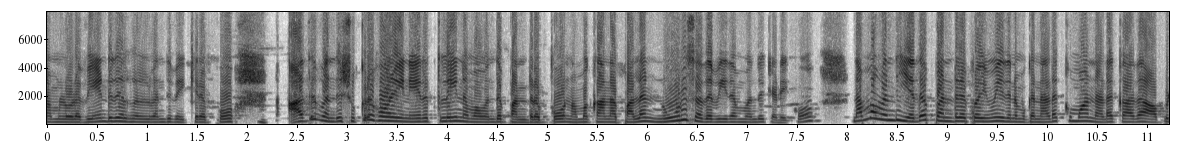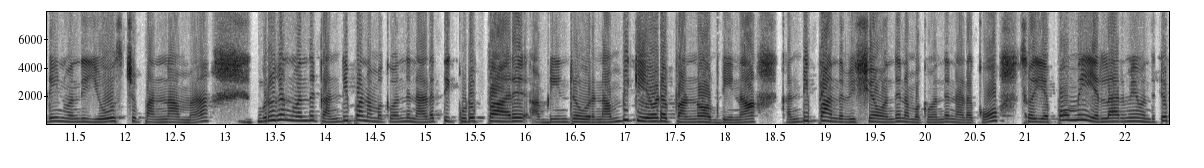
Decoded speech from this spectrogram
நம்மளோட வேண்டுதல்கள் வந்து வைக்கிறப்போ அது வந்து சுக்கரகோரை நேரத்துலயும் நம்ம வந்து பண்றப்போ நமக்கான பலன் நூறு சதவீதம் வந்து கிடைக்கும். நம்ம வந்து எதை பண்றப்பயுமே இது நமக்கு நடக்குமா நடக்காதா அப்படின்னு வந்து யோசிச்சு பண்ணாம முருகன் வந்து கண்டிப்பா நமக்கு வந்து நடத்தி கொடுப்பாரு அப்படின்ற ஒரு நம்பிக்கையோட பண்ணோம் அப்படின்னா கண்டிப்பா அந்த விஷயம் வந்து நமக்கு வந்து நடக்கும். ஸோ எப்பவுமே எல்லாருமே வந்துட்டு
